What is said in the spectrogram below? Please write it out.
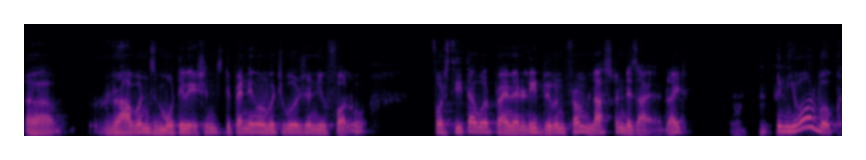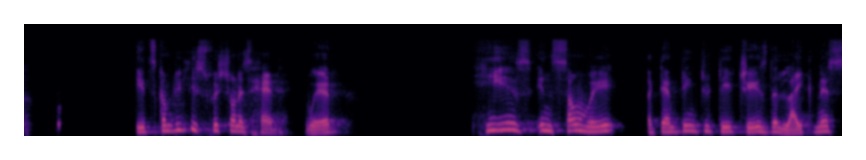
Ravan motivation depending on which version you follow for Sita were primarily driven from lust and desire right in your book it's completely switch on his head where he is in some way attempting to take चेज the likeness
